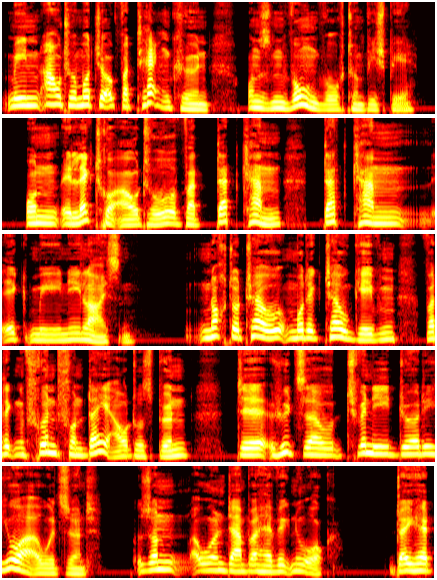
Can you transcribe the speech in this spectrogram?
Mein Auto muss ja auch wat trecken können, uns'n Wohnwuch zum Beispiel. Und Elektroauto, wat dat kann, dat kann ich mi nie leisten. Noch total muss ich tau geben, wat ich ein Freund von de Autos bin, de hüt so 20 dirty Jahr alt sind. So'n ollen Damper hab ich nu auch. De hat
